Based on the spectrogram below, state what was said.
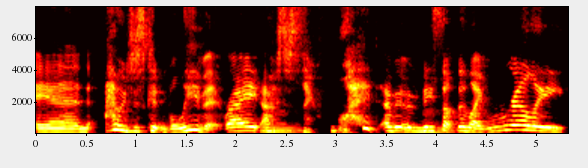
and I just couldn't believe it, right? Mm. I was just mm. like, what? I mean, it would be mm. something like really,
